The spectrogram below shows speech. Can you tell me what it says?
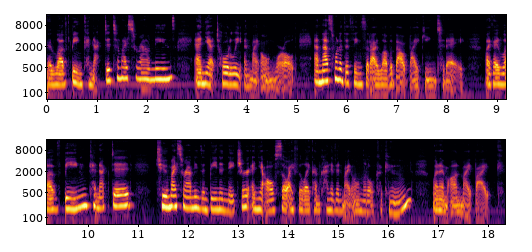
I loved being connected to my surroundings and yet totally in my own world. And that's one of the things that I love about biking today. Like, I love being connected to my surroundings and being in nature, and yet also I feel like I'm kind of in my own little cocoon when I'm on my bike.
